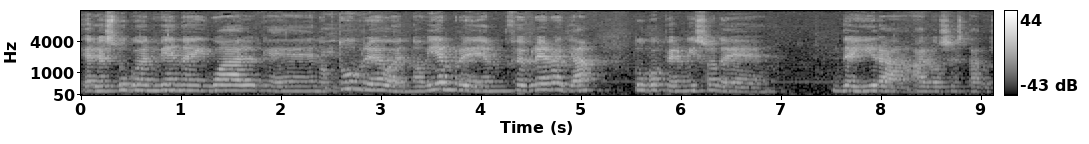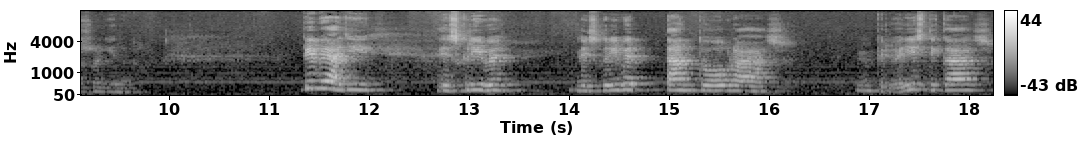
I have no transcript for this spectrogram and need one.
Él estuvo en Viena igual eh, en octubre o en noviembre y en febrero ya tuvo permiso de, ir a los Estados Unidos. Vive allí, escribe, escribe tanto obras periodísticas,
